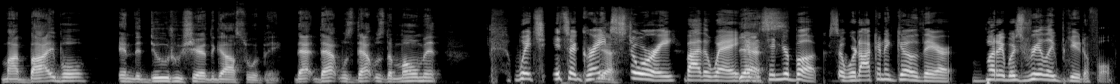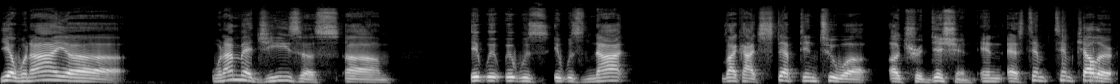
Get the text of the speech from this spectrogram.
my Bible, and the dude who shared the gospel with me. That that was that was the moment which it's a great yes. story, by the way, yes. and it's in your book. So we're not going to go there, but it was really beautiful. Yeah, when I uh when I met Jesus, um it, it, it was it was not like I'd stepped into a a tradition. And as Tim Tim Keller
